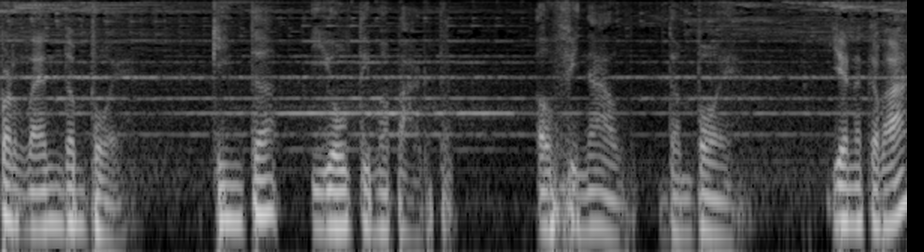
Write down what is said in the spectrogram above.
parlem d'en Poe. Quinta i última part. El final d'en Poe. I en acabar,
